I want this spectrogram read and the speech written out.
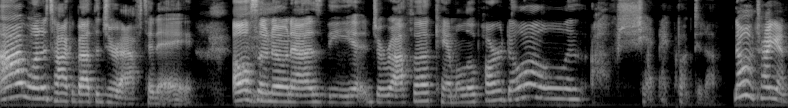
I want to talk about the giraffe today, also known as the Giraffa camelopardalis. Oh shit, I fucked it up. No, try again.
